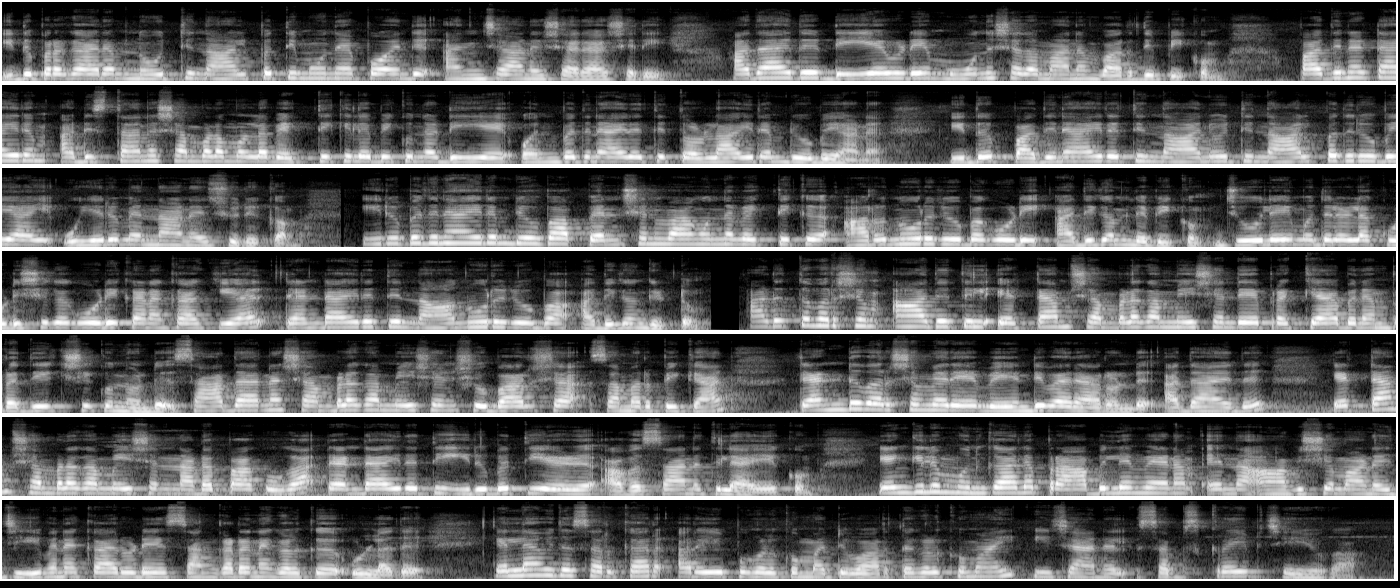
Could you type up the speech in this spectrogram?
ഇതുപ്രകാരം നൂറ്റി നാൽപ്പത്തി മൂന്ന് പോയിന്റ് അഞ്ചാണ് ശരാശരി. അതായത് ഡി എയുടെ മൂന്ന് ശതമാനം വർദ്ധിപ്പിക്കും. പതിനെട്ടായിരം അടിസ്ഥാന ശമ്പളമുള്ള വ്യക്തിക്ക് ലഭിക്കുന്ന ഡി എ ഒൻപതിനായിരത്തി തൊള്ളായിരം രൂപയാണ്. ഇത് പതിനായിരത്തി നാനൂറ്റി നാൽപ്പത് രൂപയായി ഉയരുമെന്നാണ് ചുരുക്കം. ഇരുപതിനായിരം രൂപ പെൻഷൻ വാങ്ങുന്ന വ്യക്തിക്ക് അറുന്നൂറ് രൂപ കൂടി അധികം ലഭിക്കും. ജൂലൈ മുതലുള്ള കുടിശ്ശിക കൂടി കണക്കാക്കിയാൽ രണ്ടായിരത്തി നാനൂറ് രൂപ അധികം കിട്ടും. അടുത്ത വർഷം ആദ്യത്തിൽ എട്ടാം ശമ്പള കമ്മീഷന്റെ പ്രഖ്യാപനം പ്രതീക്ഷിക്കുന്നുണ്ട്. സാധാരണ ശമ്പള കമ്മീഷൻ ശുപാർശ സമർപ്പിക്കാൻ രണ്ട് വർഷം വരെ വേണ്ടി വരാറുണ്ട്. അതായത് എട്ടാം ശമ്പള കമ്മീഷൻ നടപ്പാക്കുക രണ്ടായിരത്തി ഇരുപത്തിയേഴ് അവസാനത്തിലായേക്കും. എങ്കിലും മുൻകാല പ്രാബല്യം വേണം എന്ന ആവശ്യമാണ് ജീവനക്കാരുടെ സംഘടനകൾക്ക് ഉള്ളത്. എല്ലാവിധ സർക്കാർ അറിയിപ്പുകൾക്കും മറ്റു വാർത്തകൾക്കുമായി ഈ ചാനൽ സബ്സ്ക്രൈബ് ചെയ്യുക.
